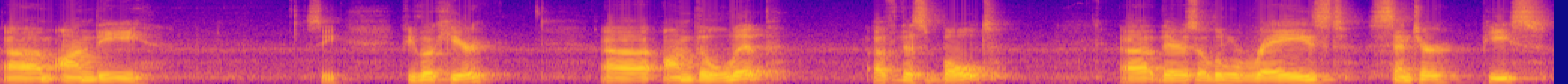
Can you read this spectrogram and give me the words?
um, on the, see, if you look here, uh, on the lip of this bolt, uh, there's a little raised center piece.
